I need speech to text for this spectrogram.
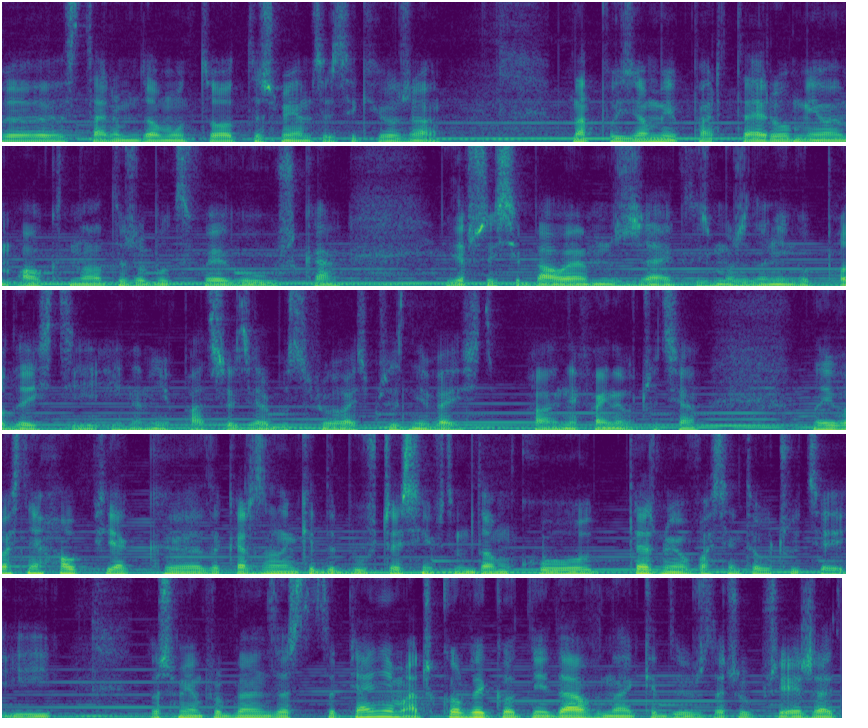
w starym domu, to też miałem coś takiego, że na poziomie parteru miałem okno tuż obok swojego łóżka i zawsze się bałem, że ktoś może do niego podejść i, i na mnie patrzeć albo spróbować przez nie wejść. Ale niefajne uczucie. No i właśnie Hop, jak za każdym razem, kiedy był wcześniej w tym domku, też miał właśnie to uczucie i też miał problemy ze zasypianiem, aczkolwiek od niedawna, kiedy już zaczął przyjeżdżać,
